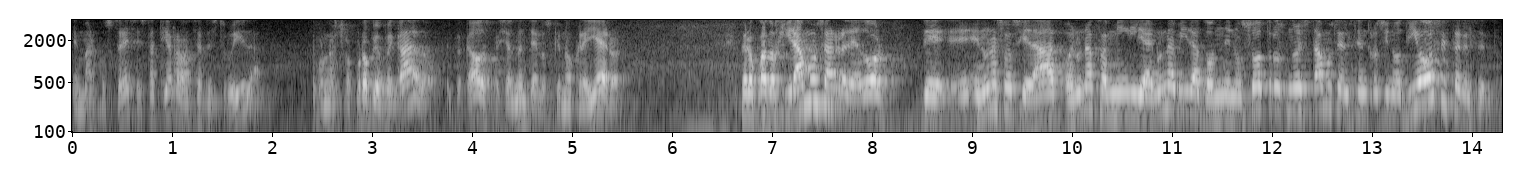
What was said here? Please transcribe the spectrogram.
en Marcos 13. Esta tierra va a ser destruida por nuestro propio pecado, el pecado especialmente de los que no creyeron. Pero cuando giramos alrededor de, en una sociedad o en una familia, en una vida donde nosotros no estamos en el centro, sino Dios está en el centro.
